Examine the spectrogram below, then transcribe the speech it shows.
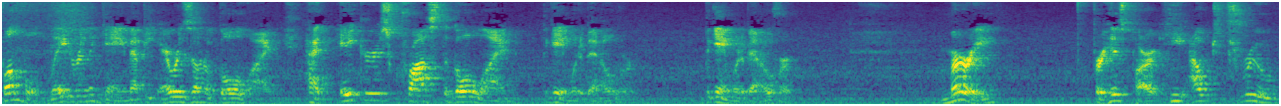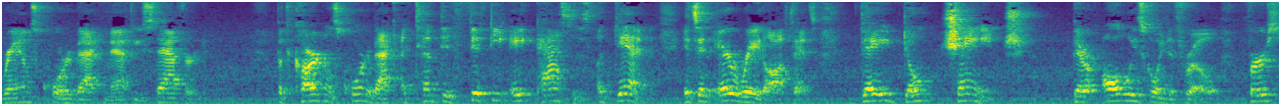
fumbled later in the game at the Arizona goal line. Had Akers crossed the goal line, the game would have been over. The game would have been over. Murray, for his part, he outthrew Rams quarterback Matthew Stafford. But the Cardinals quarterback attempted 58 passes. Again, it's an air raid offense. They don't change. They're always going to throw. First,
